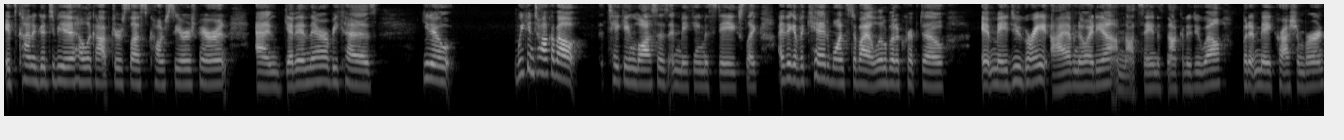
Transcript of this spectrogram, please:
it's kind of good to be a helicopter slash concierge parent and get in there because, you know, we can talk about taking losses and making mistakes. Like I think if a kid wants to buy a little bit of crypto, it may do great. I have no idea. I'm not saying it's not going to do well, but it may crash and burn.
